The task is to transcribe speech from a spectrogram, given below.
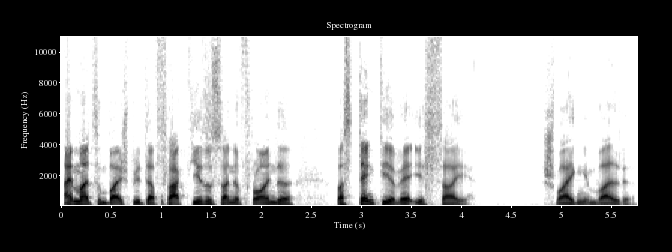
Einmal zum Beispiel, da fragt Jesus seine Freunde, was denkt ihr, wer ich sei? Schweigen im Walde.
